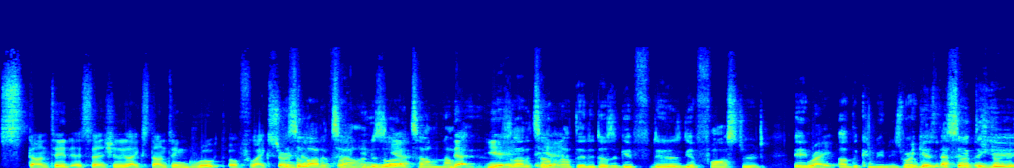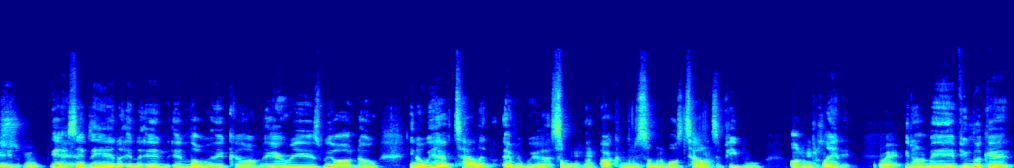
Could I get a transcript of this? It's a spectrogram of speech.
stunted essentially, like stunting growth of like certain There's a lot of like, talent. you know- There's a lot yeah, of talent out that- there. Yeah, There's a lot of talent yeah. out there that doesn't get that doesn't get fostered in Right. other communities, right? Because We- that's the same not the thing here. In, yeah, yeah. same thing here in, in, in, lower income areas. We all know, you know, we have talent everywhere. Some Mm-hmm. our community is some of the most talented people on the planet. Right. You know what I mean? If you look at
